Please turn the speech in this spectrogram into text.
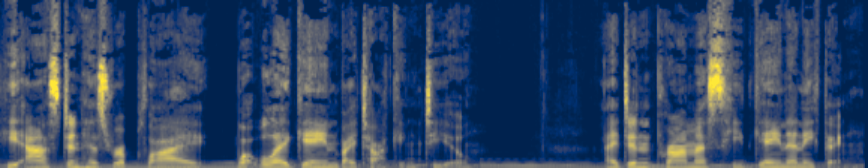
He asked in his reply, What will I gain by talking to you? I didn't promise he'd gain anything,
